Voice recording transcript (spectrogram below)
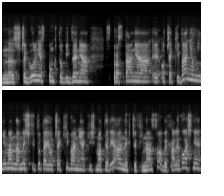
no, szczególnie z punktu widzenia sprostania oczekiwaniom i nie mam na myśli tutaj oczekiwań jakichś materialnych czy finansowych, ale właśnie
